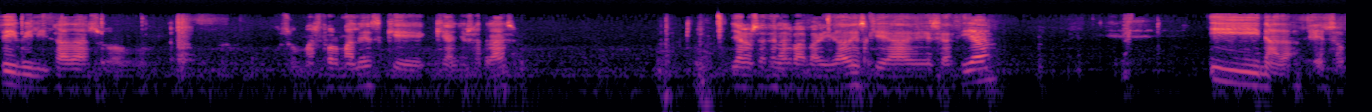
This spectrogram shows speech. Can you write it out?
civilizadas o son más formales que, que años atrás. Ya no se hacen las barbaridades que se hacían. Y nada, eso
